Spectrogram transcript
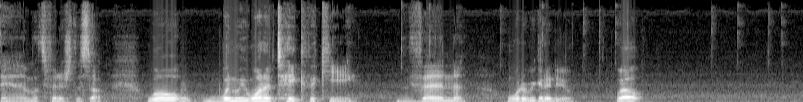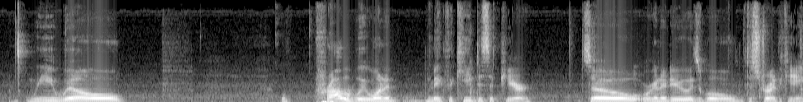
and let's finish this up. Well, when we want to take the key, then what are we going to do? Well, we will probably want to make the key disappear. So what we're going to do is we'll destroy the key,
